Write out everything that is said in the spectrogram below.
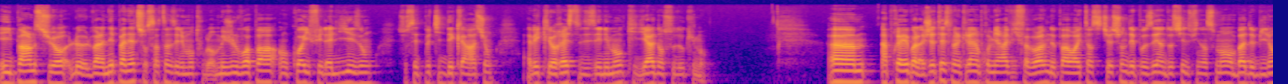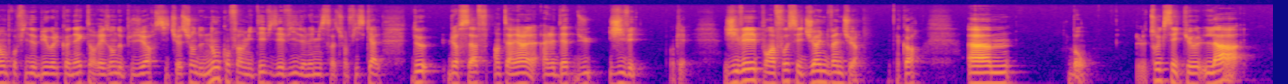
Et il parle sur le. Voilà, n'est pas net sur certains éléments troublants. Mais je ne vois pas en quoi il fait la liaison sur cette petite déclaration avec le reste des éléments qu'il y a dans ce document. Euh, après, voilà, j'atteste malgré un premier avis favorable ne pas avoir été en situation de déposer un dossier de financement en bas de bilan au profit de BioWell Connect en raison de plusieurs situations de non-conformité vis-à-vis de l'administration fiscale de l'URSSAF antérieure à la date du JV. Ok. JV, pour info, c'est Joint Venture. D'accord? Euh, Bon, le truc, c'est que là,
